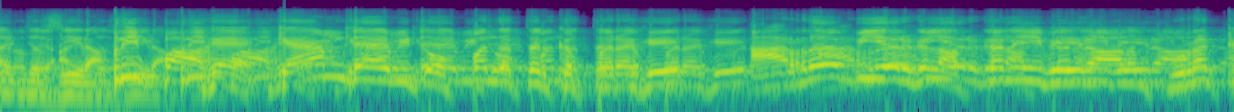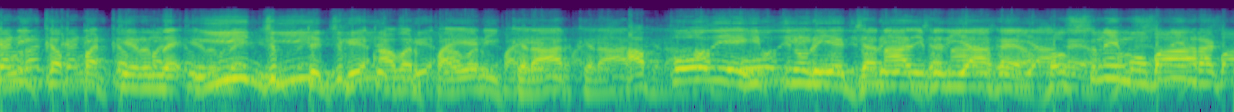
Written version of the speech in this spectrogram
அல் ஜசீரா. குறிப்பாக கேம் டேவிட் ஒப்பந்தத்திற்கு பிறகு அரபியர்கள் அத்தனை பேராலும் புறக்கணிக்கப்பட்டிருந்த ஈஜிப்துக்கு அவர் பயணிக்கிறார். அப்போது எகிப்தினுடைய ஜனாதிபதியாக ஹொஸ்னி முபாரக்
